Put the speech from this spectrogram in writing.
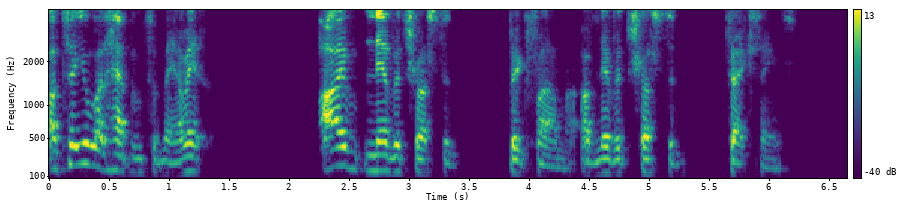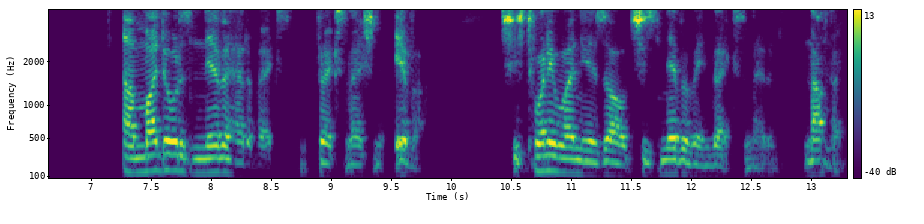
I'll tell you what happened for me. I mean, I've never trusted big pharma. I've never trusted vaccines. Um, my daughter's never had a vac- vaccination ever. She's 21 years old. She's never been vaccinated. Nothing.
